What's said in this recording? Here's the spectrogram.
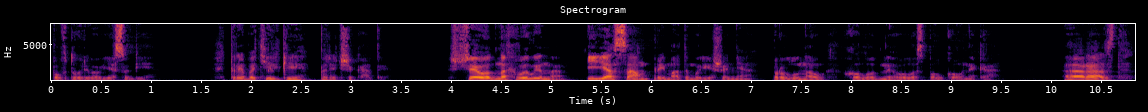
повторював я собі. Треба тільки перечекати. Ще одна хвилина, і я сам прийматиму рішення, пролунав холодний голос полковника. Гаразд,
